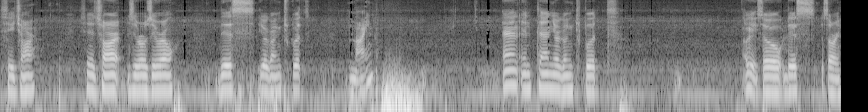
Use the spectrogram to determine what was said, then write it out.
CHR char 0 0 this you're going to put 9 and in 10 you're going to put okay so this sorry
